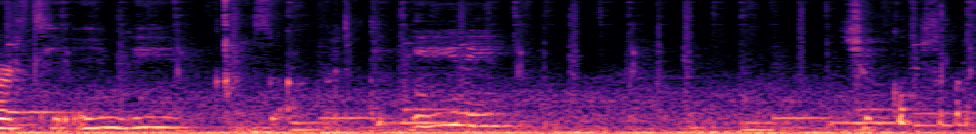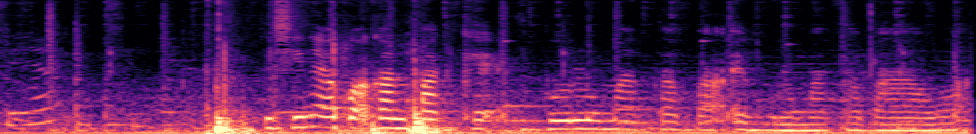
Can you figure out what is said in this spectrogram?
seperti ini seperti ini. Cukup sepertinya. Di sini aku akan pakai bulu mata ba eh bulu mata bawah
